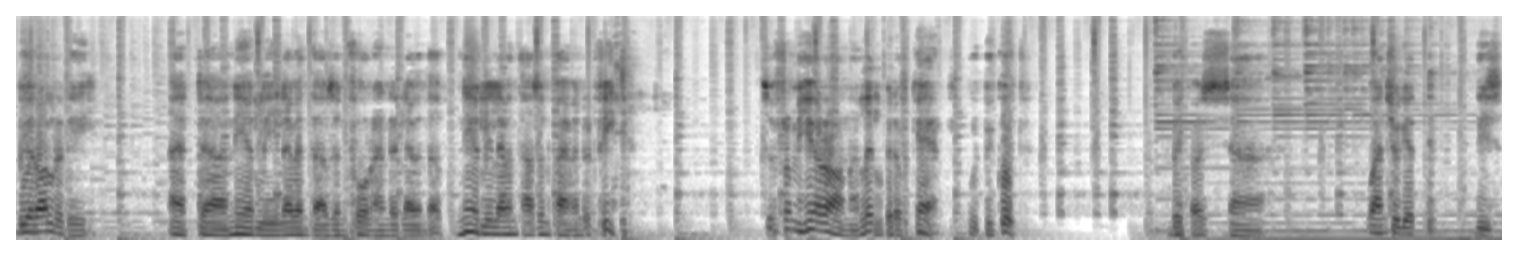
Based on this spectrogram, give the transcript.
we are already at uh, nearly 11,400, 11,000, nearly 11,500 feet. So from here on, a little bit of care would be good because uh, once you get these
